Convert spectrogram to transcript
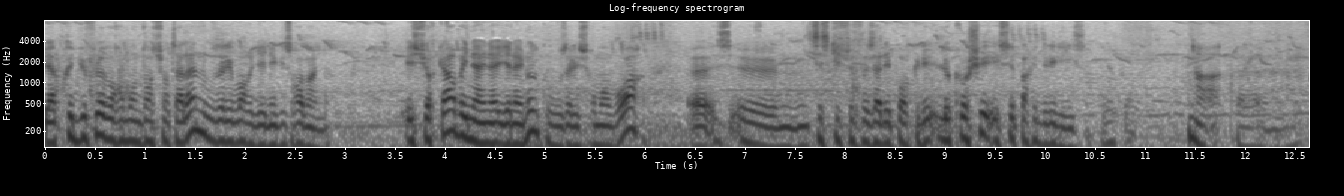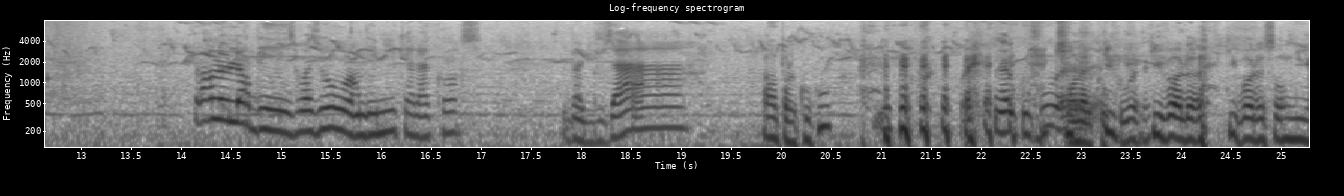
Et après du fleuve, en remontant sur Talanne, vous allez voir il y a une église romane. Et sur Carbes, il y en a, il y en a une autre que vous allez sûrement voir. Euh, c'est euh, c'est ce qui se faisait à l'époque. Le clocher est séparé de l'église. Ah, euh, Parle-leur des oiseaux endémiques à la Corse. Le balbuzard. Ah, on entend le coucou On a le coucou. euh, On a le coucou. ouais. qui vole, qui vole son nid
